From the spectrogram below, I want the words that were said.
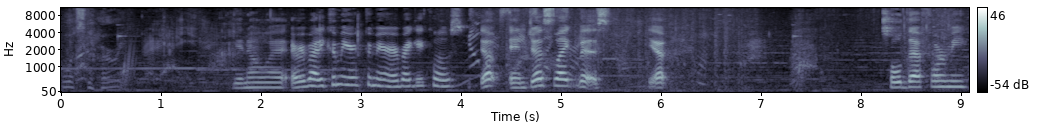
What's the hurry? You know what? Everybody come here. Come here. Everybody get close. Yep. And just like this. Yep. Hold that for me.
